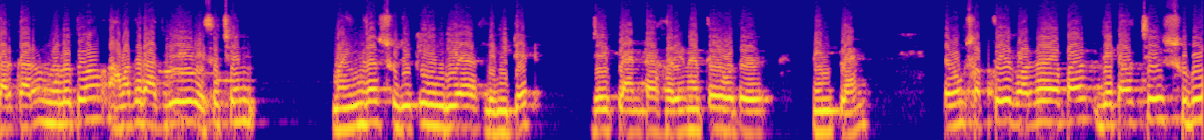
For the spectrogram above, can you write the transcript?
তার কারণ মূলত আমাদের আজকে এসেছেন মাহিন্দ্রা সুজুকি ইন্ডিয়া লিমিটেড, যে প্ল্যানটা হরিয়ানাতে ওদের মেন প্ল্যান এবং সব থেকে গর্বের ব্যাপার যেটা হচ্ছে, শুধু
